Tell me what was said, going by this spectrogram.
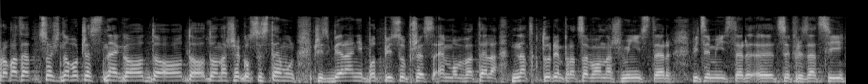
wprowadza coś nowoczesnego do, do, do naszego systemu, czyli zbieranie podpisów przez M-Obywatela, nad którym pracował nasz minister, wiceminister e, cyfryzacji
